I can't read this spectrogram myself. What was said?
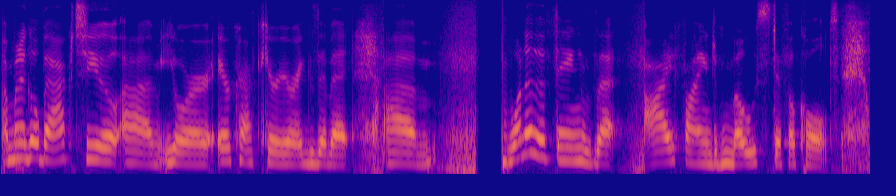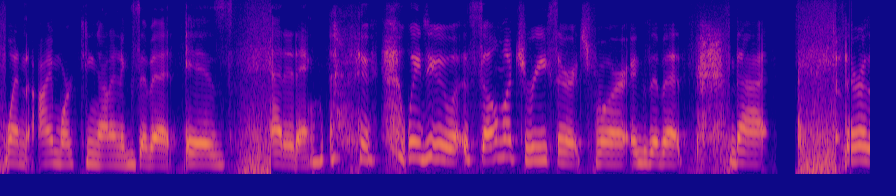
I'm going to go back to um, your aircraft carrier exhibit. Um, one of the things that I find most difficult when I'm working on an exhibit is editing. we do so much research for exhibits that there's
